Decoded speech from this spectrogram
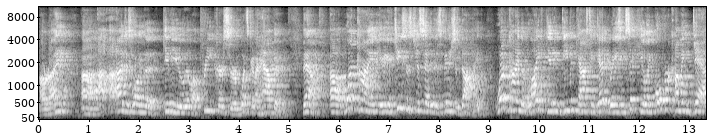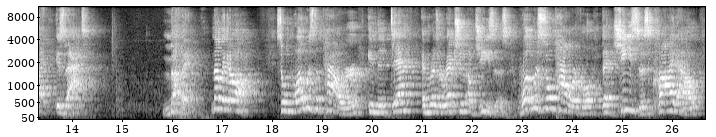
All right? Uh, I, I, just wanted to give you a little a precursor of what's going to happen. Now, uh, what kind, if Jesus just said it is finished and died, what kind of life giving, demon casting, dead raising, sick healing, overcoming death is that? Nothing. Nothing at all. So, what was the power in the death and resurrection of Jesus? What was so powerful that Jesus cried out,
